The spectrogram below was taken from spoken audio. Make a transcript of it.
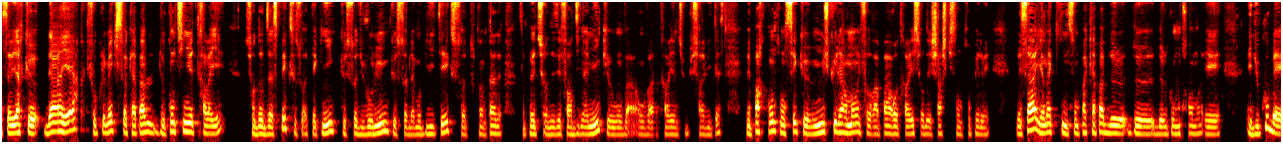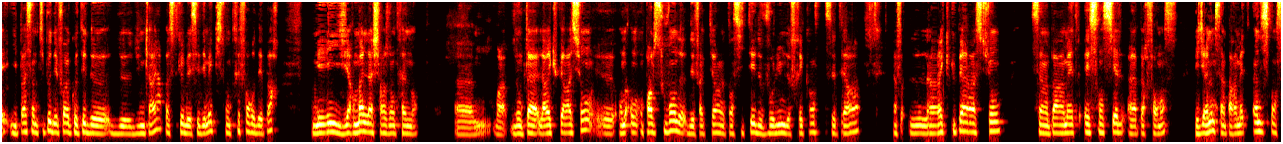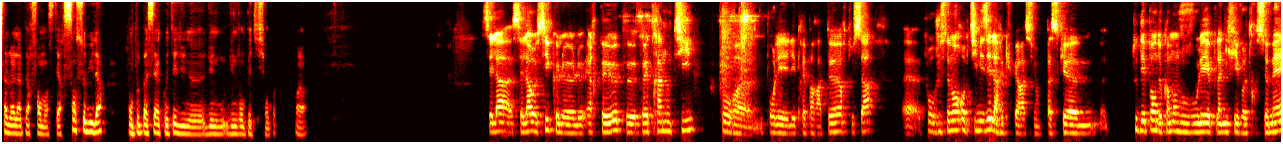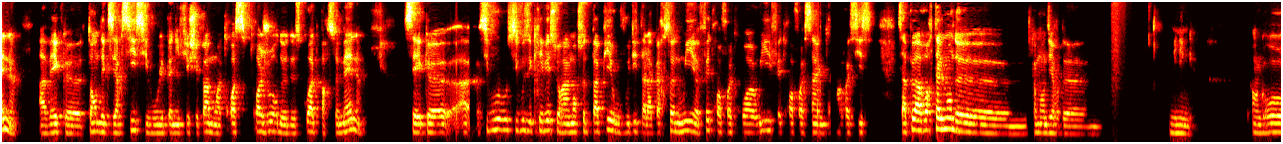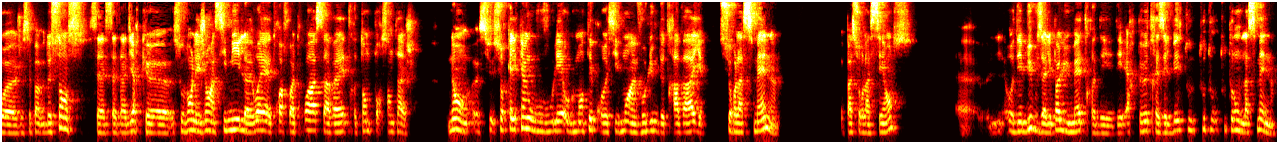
Ça veut dire que derrière, il faut que le mec soit capable de continuer de travailler sur d'autres aspects, que ce soit technique, que ce soit du volume, que ce soit de la mobilité, que ce soit tout un tas ça peut être sur des efforts dynamiques où on va, on va travailler un petit peu plus sur la vitesse. Mais par contre, on sait que musculairement, il ne faudra pas retravailler sur des charges qui sont trop élevées. Mais ça, il y en a qui ne sont pas capables de, de, le comprendre. Et, et, du coup, ben, ils passent un petit peu des fois à côté d'une carrière parce que ben, c'est des mecs qui sont très forts au départ, mais ils gèrent mal la charge d'entraînement. Euh, voilà. Donc la, récupération, euh, on, parle souvent des facteurs d'intensité, de volume, de fréquence, etc la, récupération, c'est un paramètre essentiel à la performance. Je dirais même c'est un paramètre indispensable à la performance. C'est-à-dire sans celui-là, on peut passer à côté d'une compétition. Voilà. C'est là, là aussi que le, RPE peut, être un outil pour, euh, pour les, préparateurs, tout ça, euh, pour justement optimiser la récupération. Parce que euh, tout dépend de comment vous voulez planifier votre semaine avec tant d'exercices. Si vous voulez planifier, je sais pas moi, trois, trois jours de, de, squat par semaine, c'est que si vous, si vous écrivez sur un morceau de papier où vous dites à la personne oui, fais 3 x 3, oui, fais 3 x 5, 3 x 6, ça peut avoir tellement de, comment dire, de meaning en gros, euh, je sais pas, de sens. C'est-à-dire que souvent les gens assimilent, ouais, 3 x 3, ça va être tant de pourcentage. Non, euh, sur quelqu'un où vous voulez augmenter progressivement un volume de travail sur la semaine, pas sur la séance, euh, au début, vous n'allez pas lui mettre des, RPE très élevés tout, au long de la semaine.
